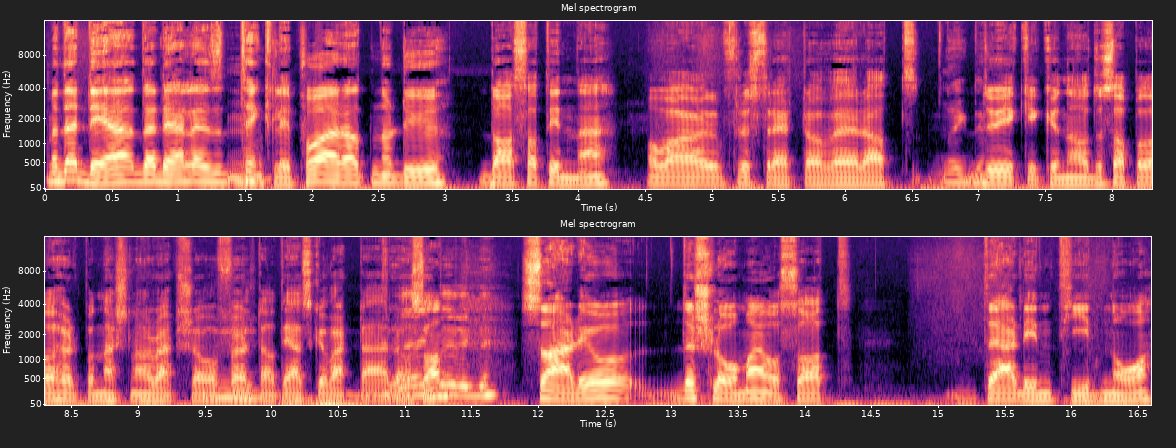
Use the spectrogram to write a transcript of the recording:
Men det er det, det, er det jeg Mm. tenker litt på, er at når du da satt inne og var frustrert over at du ikke kunne Og du satt på og hørte på National Rap Show og Mm. følte at jeg skulle vært der og sånn, så er det jo Det slår meg også at det er din tid nå,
